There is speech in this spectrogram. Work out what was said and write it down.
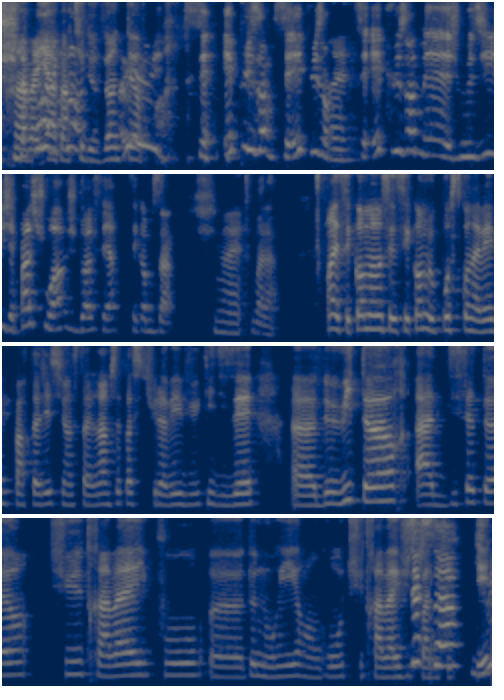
travailler à partir de 20 heures. c'est épuisant, c'est épuisant. C'est épuisant, mais je me dis, j'ai pas le choix, je dois le faire. C'est comme ça. Voilà. Ouais, c'est comme, c'est, comme le post qu'on avait partagé sur Instagram, je ne sais pas si tu l'avais vu, qui disait euh, de 8h à 17h, tu travailles pour euh, te nourrir, en gros, tu travailles juste C'est ça, oui,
